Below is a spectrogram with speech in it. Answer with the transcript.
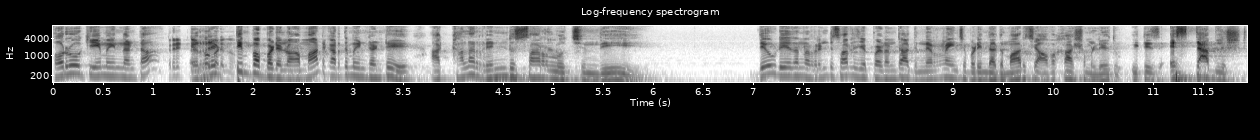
ఫరోకి ఏమైందంట? రెట్టింపబడెను. ఆ మాటకు అర్థం ఏంటంటే ఆ కళ రెండు సార్లు వచ్చింది. దేవుడు ఏదైనా రెండు సార్లు చెప్పాడంటే అది నిర్ణయించబడింది. అది మార్చే అవకాశం లేదు. It is established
